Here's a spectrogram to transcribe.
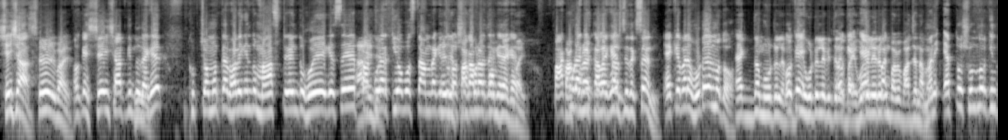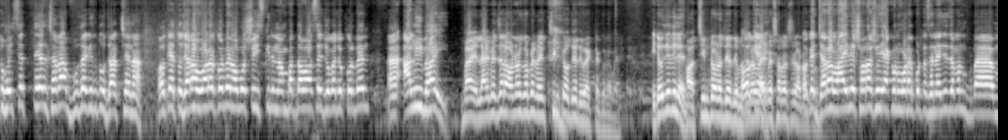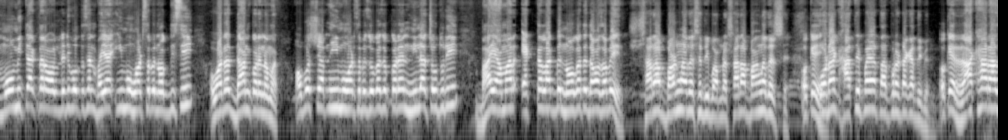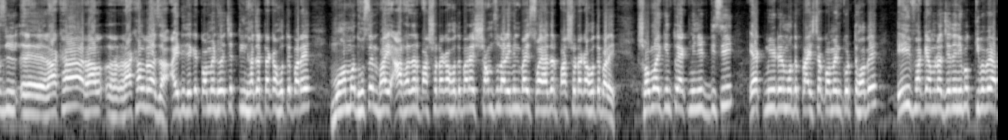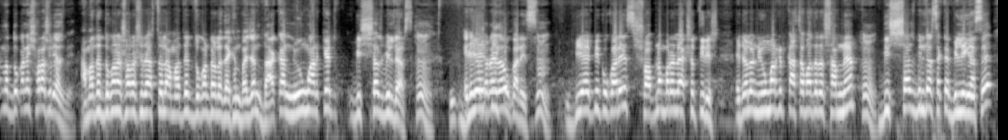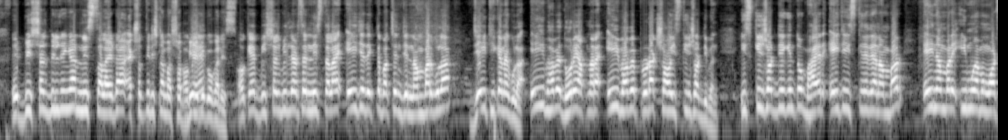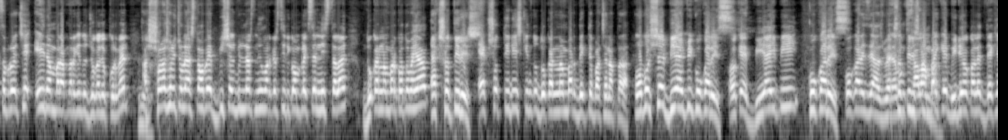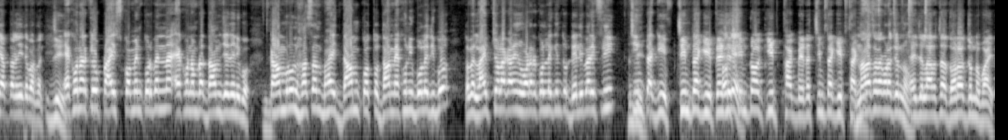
সেই স্বাদ? সেই ভাই। ওকে সেই স্বাদ কিন্তু দেখেন খুব চমৎকার ভাবে কিন্তু মাছটা কিন্তু হয়ে গেছে। পাকুড়ার কি অবস্থা? আমরা কিন্তু দর্শক আপনাদেরকে দেখেন। পাকুড়া পাকুড়ার কিন্তু কালারটা দেখেন আছে দেখছেন? একেবারে হোটেলের মতো। একদম হোটেলে ওকে হোটেলের ভিতরে ভাই? হোটেলে এরকম ভাবে বাজে না মানে এত সুন্দর কিন্তু তেল ছাড়া বোঝা কিন্তু যাচ্ছে না। ওকে তো যারা অর্ডার করবেন অবশ্যই স্ক্রিনে নাম্বার দেওয়া আছে যোগাযোগ করবেন। আলী ভাই। ভাই লাইভে যারা অর্ডার করবেন দিয়ে দেবো একটা করে ভাই। এটাও দিয়ে দিলেন? হ্যাঁ চিমটা order দিয়ে দেবো। যারা লাইভে সরাসরি অর্ডার ওকে যারা লাইভে সরাসরি এখন অর্ডার করতেছেন এই যে যেমন মৌমিতা আক্তার অলরেডি বলতেছেন ভাইয়া ইমো হোয়াটসঅ্যাপে নক দিছি অর্ডার ডান করেন আমার। অবশ্যই আপনি ইমো হোয়াটসঅ্যাপে যোগাযোগ করেন। নীলা চৌধুরী ভাই আমার একটা লাগবে নওগাঁতে দেওয়া যাবে? সারা বাংলাদেশে দিব আমরা সারা বাংলাদেশে। ওকে। প্রোডাক্ট হাতে পায়া তারপরে টাকা দিবেন। ওকে রাখা রাজ রাখা রাখাল রাজা আইডি থেকে কমেন্ট হয়েছে তিন হাজার টাকা হতে পারে। মোহাম্মদ হোসেন ভাই আট হাজার পাঁচশো টাকা হতে পারে। শামসুল আরিফিন ভাই ছয় হাজার পাঁচশো টাকা হতে পারে। সময় কিন্তু এক মিনিট দিছি। এক মিনিটের মধ্যে প্রাইসটা কমেন্ট করতে হবে। এই ফাঁকে আমরা জেনে নিব কীভাবে আপনার দোকানে সরাসরি আসবে। আমাদের দোকানে সরাসরি আসতে হলে আমাদের দোকানটা হলে দেখেন ভাইজান Dhaka new market Biswas builders হুম এটা একটু সরাই বিআইপি কুকারিস হুম। বিআইপি কুকারিস সব নাম্বার হলো একশো তিরিশ। এটা হলো নিউ মার্কেট কাঁচা বাজারের সামনে। বিশ্বাস বিল্ডার্স একটা বিল্ডিং আছে। এই বিশ্বাস বিল্ডিং এর নিচতলা এটা একশো তিরিশ নাম্বার সব বিআইপি কুকারিস ওকে বিশ্বাস নিচতলায় এই যে দেখতে পাচ্ছেন যে নাম্বারগুলা যেই ঠিকানাগুলা এইভাবে ধরে আপনারা এইভাবে প্রোডাক্ট সহ স্ক্রিনশট দিবেন। স্ক্রিনশট দিয়ে কিন্তু ভাইয়ের এই যে স্ক্রিনে দেওয়া নাম্বার এই নাম্বারে ইমো এবং হোয়াটসঅ্যাপ রয়েছে এই নাম্বারে আপনারা কিন্তু যোগাযোগ করবেন। আর সরাসরি চলে আসতে হবে বিশ্বাস বিল্ডার্স নিউ মার্কেট সিটি কমপ্লেক্সের নিচতলায়। দোকান নাম্বার কত ভাইয়া? একশো তিরিশ। একশো তিরিশ কিন্তু দোকান নাম্বার দেখতে পাচ্ছেন আপনারা। অবশ্যই BIP cookeries okay VIP cookeries কোকারিজে আসবেন এবং 130 সালাম। ভাইকে ভিডিও কলে দেখে আপনারা নিতে পারবেন। এখন আর কেউ প্রাইস কমেন্ট করবেন না এখন আমরা দাম জেনে নিব। কামরুল হাসান ভাই দাম কত? দাম এখনই বলে দিব। তবে লাইভ চলাকালীন অর্ডার করলে কিন্তু ডেলিভারি ফ্রি চিমটা গিফট চিমটা গিফট এই যে চিমটা গিফট থাকবে এটা চিমটা গিফট থাকবে। নাড়াচাড়া করার জন্য? এই যে লালচা ধরার জন্য ভাই।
